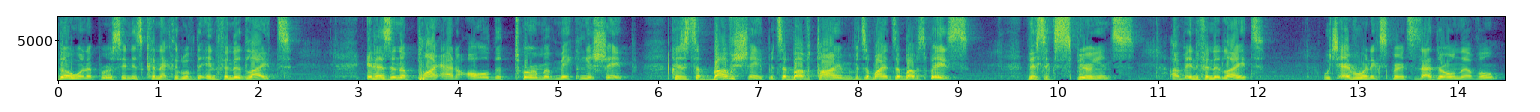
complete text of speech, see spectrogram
though when a person is connected with the infinite light, it doesn't apply at all the term of making a shape because it's above shape, it's above time, if it's above, it's above space. This experience of infinite light, which everyone experiences at their own level,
